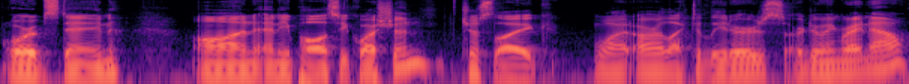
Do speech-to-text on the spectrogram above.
or abstain on any policy question, just like what our elected leaders are doing right now.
